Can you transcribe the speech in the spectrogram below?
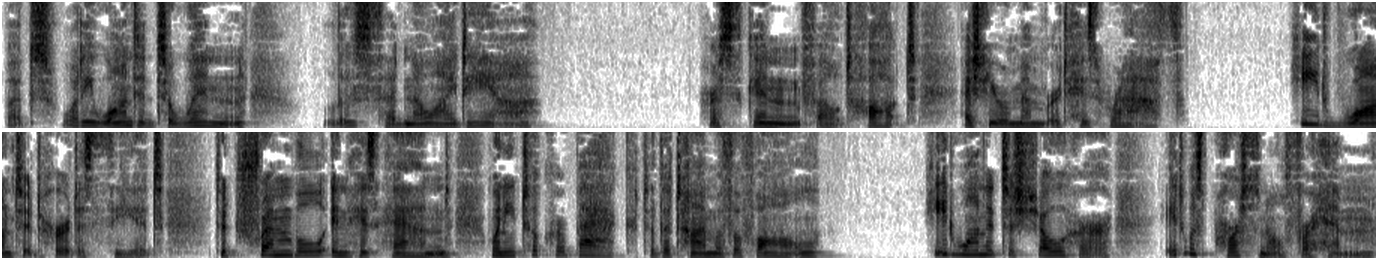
But what he wanted to win, Luce had no idea. Her skin felt hot as she remembered his wrath. He'd wanted her to see it, to tremble in his hand when he took her back to the time of the fall. He'd wanted to show her it was personal for him.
